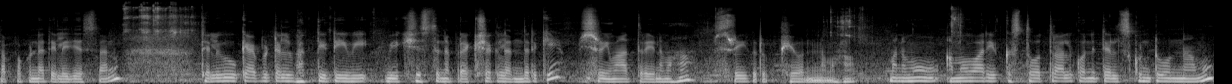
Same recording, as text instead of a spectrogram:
తప్పకుండా తెలియజేస్తాను. తెలుగు క్యాపిటల్ భక్తి టీవీ వీక్షిస్తున్న ప్రేక్షకులందరికీ శ్రీమాత్రే నమ శ్రీ గురుభ్యో నమ. మనము అమ్మవారి యొక్క స్తోత్రాలు కొన్ని తెలుసుకుంటూ ఉన్నాము.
